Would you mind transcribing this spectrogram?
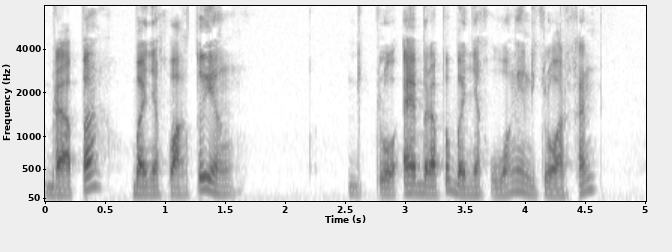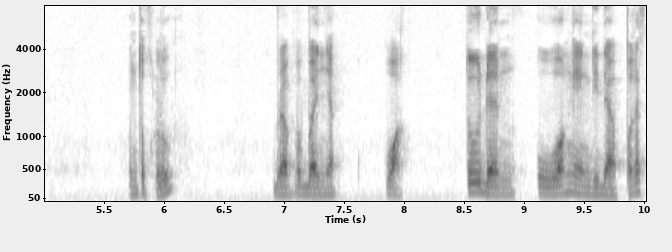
berapa banyak waktu yang dikelu eh berapa banyak uang yang dikeluarkan untuk lu berapa banyak waktu dan uang yang didapat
